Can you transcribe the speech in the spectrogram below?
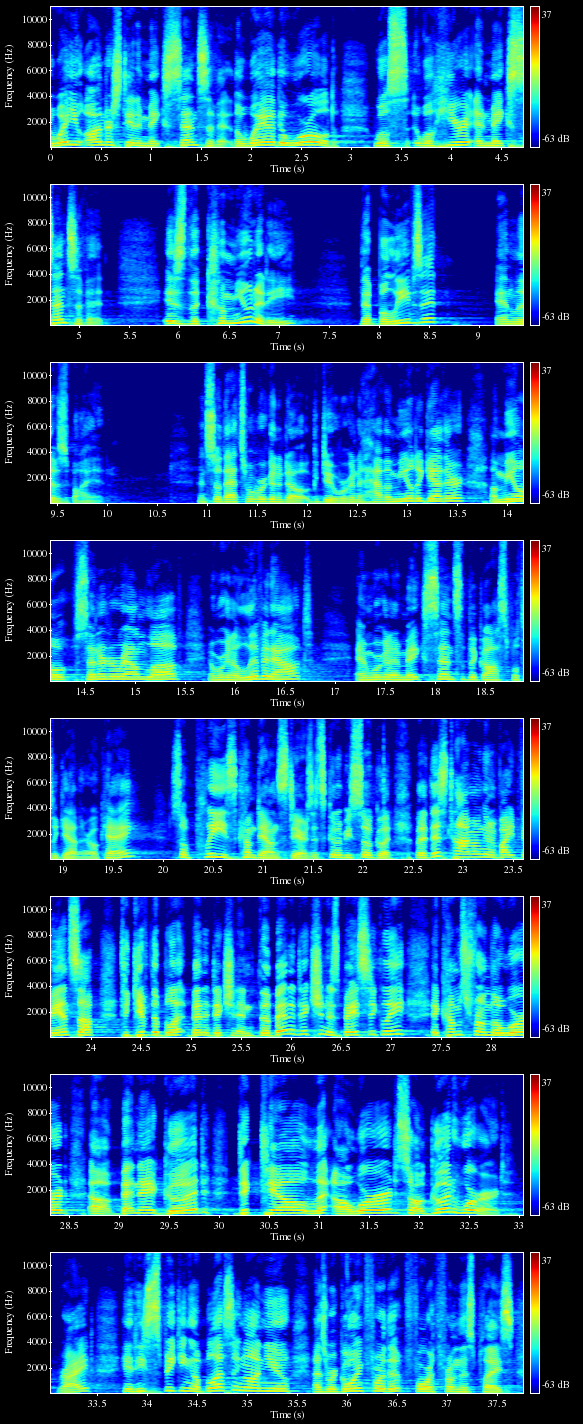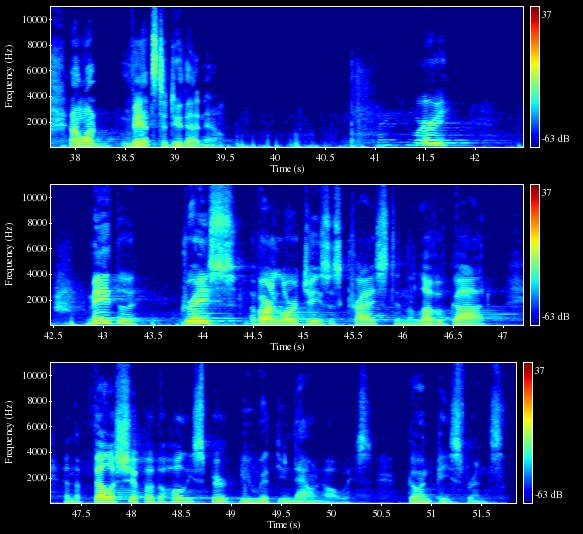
the way you understand and make sense of it, the way the world will, will hear it and make sense of it, is the community that believes it and lives by it. And so that's what we're going to do. We're going to have a meal together, a meal centered around love, and we're going to live it out, and we're going to make sense of the gospel together, okay? So please come downstairs. It's going to be so good. But at this time, I'm going to invite Vance up to give the benediction. And the benediction is basically, it comes from the word uh, bene, good, dictio, uh, word. So a good word, right? And he's speaking a blessing on you as we're going for the, forth from this place. And I want Vance to do that now. Sanctuary, may the grace of our Lord Jesus Christ and the love of God and the fellowship of the Holy Spirit be with you now and always. Go in peace, friends.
